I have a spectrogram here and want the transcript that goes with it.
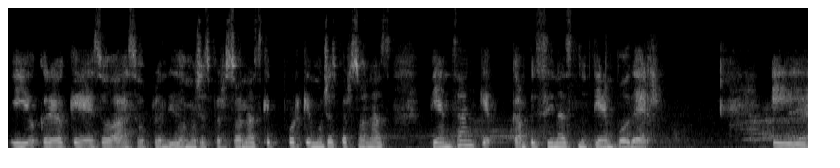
Y yo creo que eso ha sorprendido a muchas personas, que, porque muchas personas piensan que campesinas no tienen poder y,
